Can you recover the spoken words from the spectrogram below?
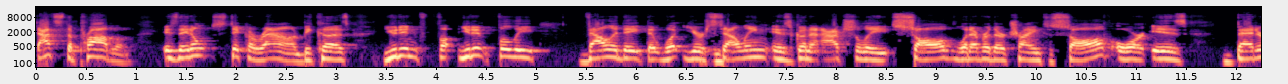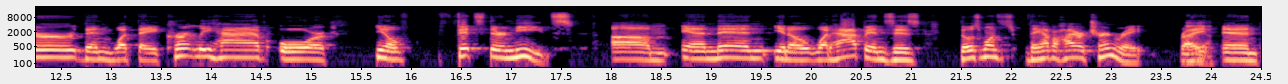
That's the problem is they don't stick around because you didn't fu- you didn't fully validate that what you're selling is going to actually solve whatever they're trying to solve or is better than what they currently have or you know fits their needs. Um, and then you know what happens is those ones they have a higher churn rate right? oh, yeah. and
